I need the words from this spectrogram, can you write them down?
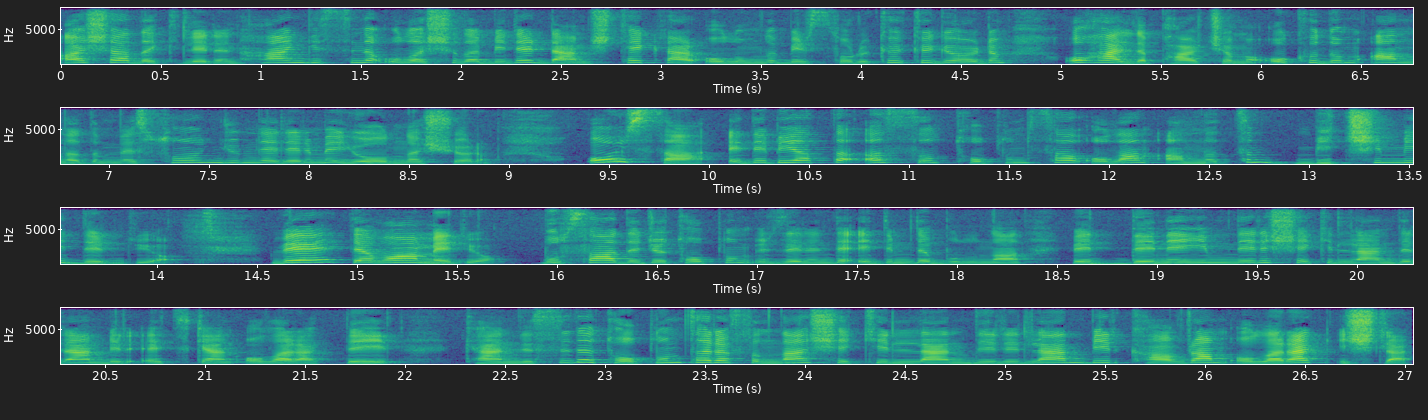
aşağıdakilerin hangisine ulaşılabilir demiş. Tekrar olumlu bir soru kökü gördüm. O halde parçamı okudum, anladım ve son cümlelerime yoğunlaşıyorum. Oysa edebiyatta asıl toplumsal olan anlatım biçimidir diyor. Ve devam ediyor. Bu sadece toplum üzerinde edimde bulunan ve deneyimleri şekillendiren bir etken olarak değil, kendisi de toplum tarafından şekillendirilen bir kavram olarak işler.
